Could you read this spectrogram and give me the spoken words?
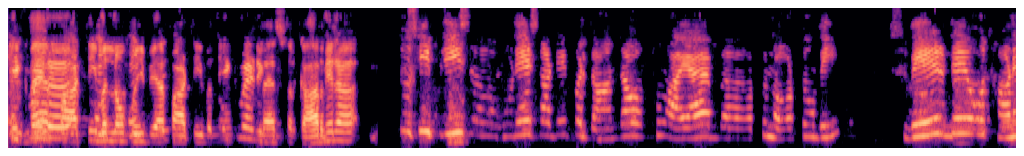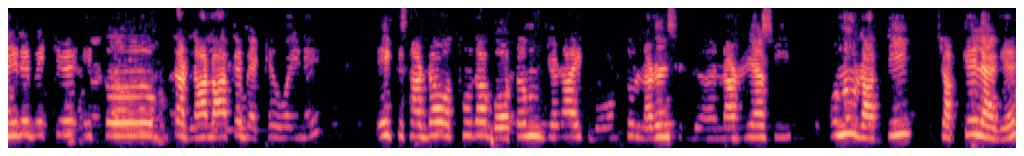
ਇੱਕ ਮਿੰਟ। ਪਾਰਟੀ ਵੱਲੋਂ ਕੋਈ ਬਿਆ ਪਾਰਟੀ ਵੱਲੋਂ ਇੱਕ ਮਿੰਟ, ਮੈਂ ਸਰਕਾਰ ਮੇਰਾ ਤੁਸੀਂ ਪਲੀਜ਼ ਹੁਣੇ ਸਾਡੇ ਪ੍ਰਧਾਨ ਦਾ ਉੱਥੋਂ ਆਇਆ ਹੈ ਘਨੌਰ ਤੋਂ ਵੀ। ਸਵੇਰ ਦੇ ਉਹ ਥਾਣੇ ਦੇ ਵਿੱਚ ਇੱਕ ਧਰਨਾ ਲਾ ਕੇ ਬੈਠੇ ਹੋਏ ਨੇ। ਇੱਕ ਸਾਡਾ ਉੱਥੋਂ ਦਾ ਗੌਤਮ ਜਿਹੜਾ ਇੱਕ ਵੋਟ ਤੋਂ ਲੜਨ ਲੜ ਰਿਹਾ ਸੀ ਉਹਨੂੰ ਰਾਤੀ ਚੱਕ ਕੇ ਲੈ ਗਏ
